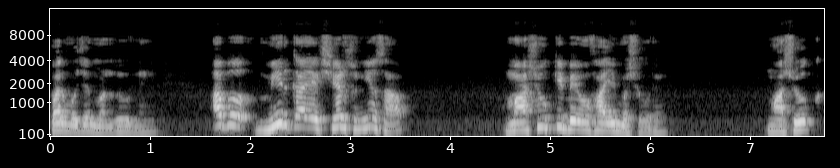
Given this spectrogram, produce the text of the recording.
पर मुझे मंजूर नहीं। अब मीर का एक शेर सुनिए साहब। माशूक की बेवफाई मशहूर है। माशूक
